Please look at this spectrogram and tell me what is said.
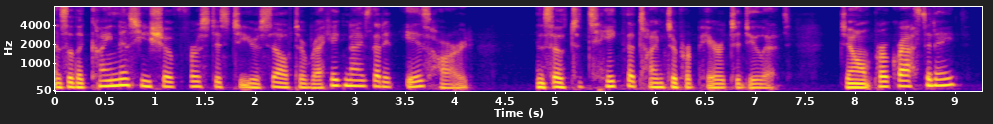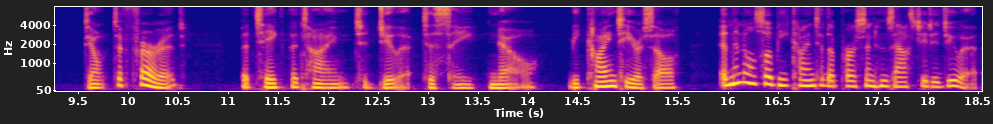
And so the kindness you show first is to yourself to recognize that it is hard. And so to take the time to prepare to do it. Don't procrastinate, don't defer it, but take the time to do it, to say no. Be kind to yourself, and then also be kind to the person who's asked you to do it.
